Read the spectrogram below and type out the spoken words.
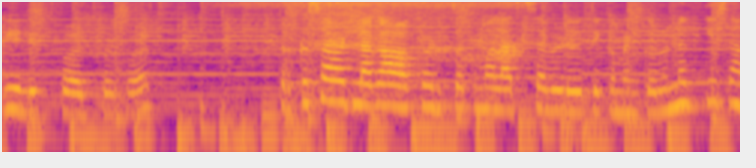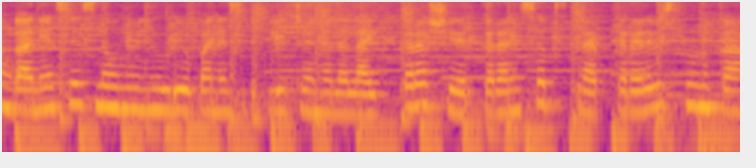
गेलीत पळत पळत पळत तर कसा वाटला गावाकडचा तुम्हाला आजचा व्हिडिओ? ते कमेंट करून नक्की सांगा. आणि असेच नवनवीन व्हिडिओ पाहण्यासाठी प्लीज चॅनलला लाईक करा शेअर करा आणि सबस्क्राईब करायला विसरू नका.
